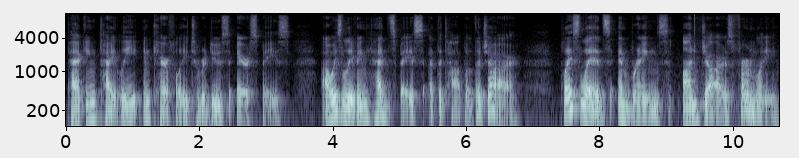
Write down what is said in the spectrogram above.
packing tightly and carefully to reduce air space, always leaving headspace at the top of the jar. Place lids and rings on jars firmly.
